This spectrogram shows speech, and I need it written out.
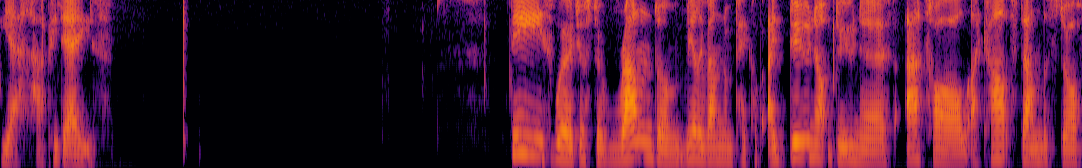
yeah, happy days. these were just a random, really random pickup. I do not do Nerf at all. I can't stand the stuff.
